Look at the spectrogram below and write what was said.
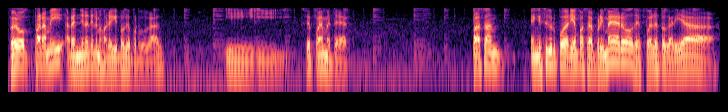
Pero para mí, Argentina tiene mejor equipo que Portugal. Y, se pueden meter. Pasan, en ese grupo deberían pasar primero, después le tocaría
